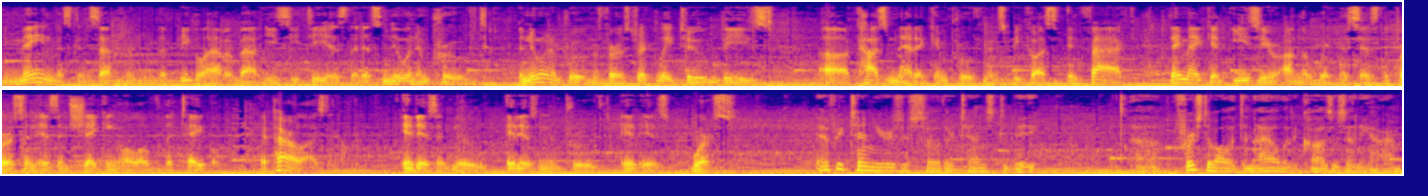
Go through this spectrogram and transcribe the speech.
The main misconception that people have about ECT is that it's new and improved. The new and improved refers strictly to these uh, cosmetic improvements because, in fact, they make it easier on the witnesses. The person isn't shaking all over the table. They're paralyzed now. It isn't new. It isn't improved. It is worse. Every 10 years or so, there tends to be, uh, first of all, a denial that it causes any harm.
